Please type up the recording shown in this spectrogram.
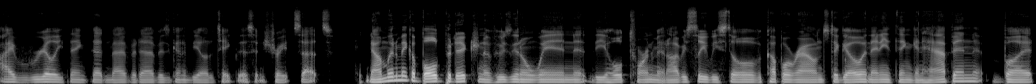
I really think that Medvedev is going to be able to take this in straight sets. Now I'm going to make a bold prediction of who's going to win the whole tournament. Obviously, we still have a couple rounds to go and anything can happen. But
